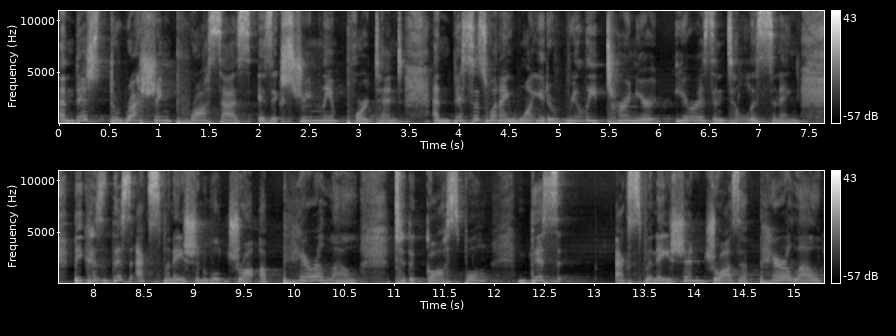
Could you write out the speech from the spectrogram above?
And this threshing process is extremely important. And this is when I want you to really turn your ears into listening, because this explanation will draw a parallel to the gospel. This explanation draws a parallel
